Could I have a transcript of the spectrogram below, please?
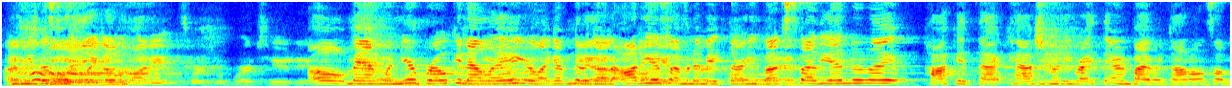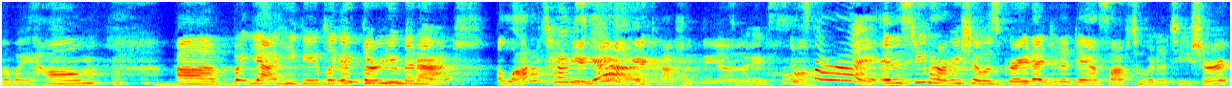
I've He was totally like- done audience work before too, dude. Oh man, when you're broke in LA, you're like, I'm gonna go to audience, I'm gonna make 30 bucks by the end of the night, pocket that cash money right there, and buy McDonald's on the way home. Um, but yeah, he gave like they a give 30 you minute. cash? A lot of times, You get, yeah. you get cash at the end. nice. It's all right. And the Steve Harvey show was great. I did a dance off to win a T-shirt.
